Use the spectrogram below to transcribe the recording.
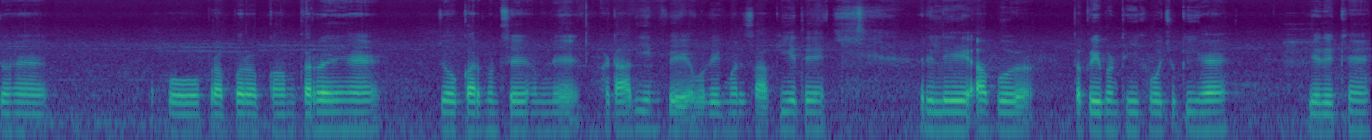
जो हैं, वो प्रॉपर अब काम कर रहे हैं। जो कार्बन से हमने हटा दिए इन पे और एक मर साफ़ किए थे। रिले अब तकरीबन ठीक हो चुकी है। ये देखें,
